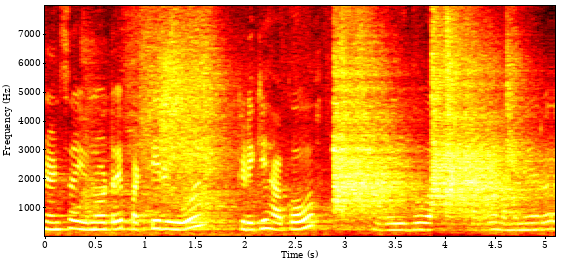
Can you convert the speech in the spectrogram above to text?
ಫ್ರೆಂಡ್ಸ ಇವು ನೋಡ್ರಿ ಪಟ್ಟಿ ರೀ ಇವು ಕಿಟಕಿ ಹಾಕೋವು. ಇದು ನಮ್ಮನೆಯವರು ನಮ್ಮ ಮನೆಯವರು.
